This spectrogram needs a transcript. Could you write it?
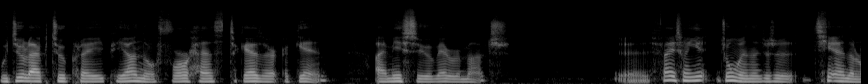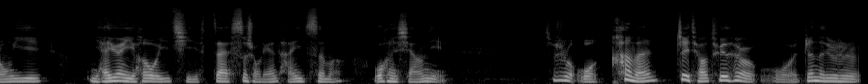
Would you like to play piano four hands together again? I miss you very much. 呃，翻译成英中文呢，就是亲爱的龙一，你还愿意和我一起再四手联弹一次吗？我很想你。就是我看完这条推特，我真的就是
